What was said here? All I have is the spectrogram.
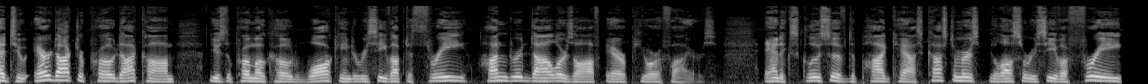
Head to airdoctorpro.com, use the promo code WALKING to receive up to $300 off air purifiers. And exclusive to podcast customers, you'll also receive a free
